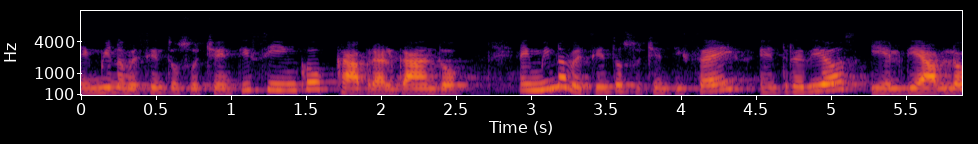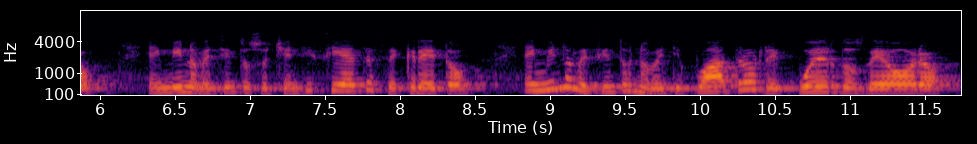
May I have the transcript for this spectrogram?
En 1985, Cabralgando. En 1986, Entre Dios y el Diablo. En 1987, Secreto. En 1994, Recuerdos de Oro.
